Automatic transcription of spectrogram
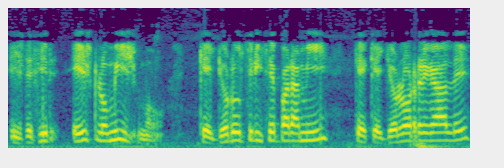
es decir, es lo mismo que yo lo utilice para mí que que yo lo regale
